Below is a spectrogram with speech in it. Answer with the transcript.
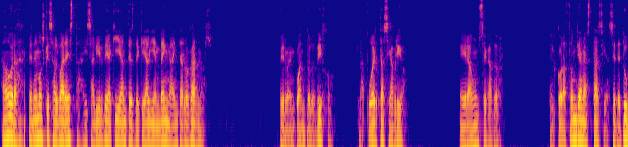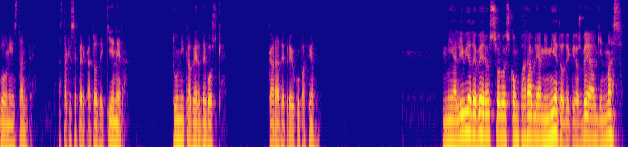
Ahora tenemos que salvar esta y salir de aquí antes de que alguien venga a interrogarnos. Pero en cuanto lo dijo, la puerta se abrió. Era un segador. El corazón de Anastasia se detuvo un instante, hasta que se percató de quién era. Túnica verde bosque. Cara de preocupación. Mi alivio de veros solo es comparable a mi miedo de que os vea alguien más,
